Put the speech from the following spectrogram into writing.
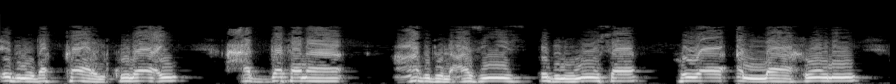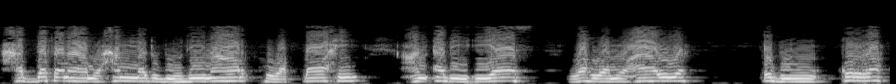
ابن بكار الكلاعي حدثنا عبد العزيز ابن موسى هو اللاحوني حدثنا محمد بن دينار هو الطاحي عن أبي إياس وهو معاوية ابن قرة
